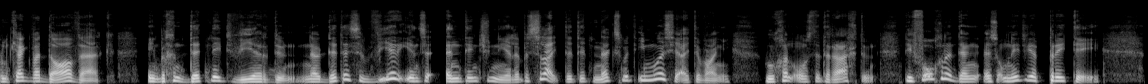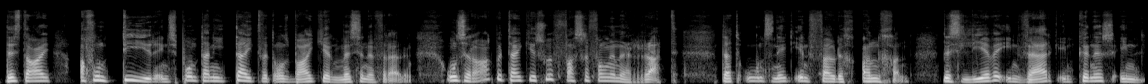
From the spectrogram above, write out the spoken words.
en kyk wat daar werk en begin dit net weer doen. Nou dit is weer eens 'n intentionele besluit. Dit het niks met emosie uit te waai nie. Hoe gaan ons dit reg doen? Die volgende ding is om net weer pret te hê. Dis daai avontuur en spontaniteit wat ons baie keer mis in 'n verhouding. Ons raak baie keer so vasgevang in 'n rat dat ons net eenvoudig aangaan. Dis lewe en werk en kinders en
